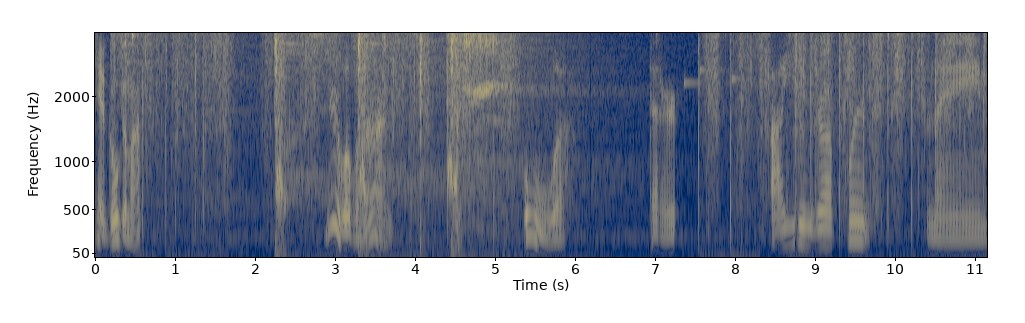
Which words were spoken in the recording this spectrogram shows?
Yeah, Gorgomite. You're level 9. Ooh. That hurt. Ah, oh, you didn't drop flint? Lame.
